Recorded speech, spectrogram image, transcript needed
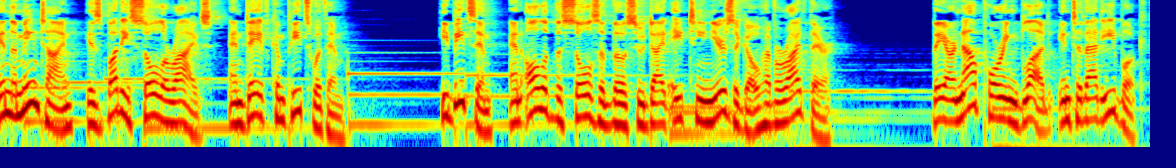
In the meantime, his buddy's soul arrives, and Dave competes with him. He beats him, and all of the souls of those who died 18 years ago have arrived there. They are now pouring blood into that ebook.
